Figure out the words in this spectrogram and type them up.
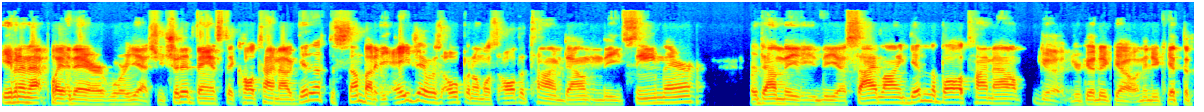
even in that play there, where yes, you should advance it, call timeout, get it up to somebody. AJ was open almost all the time down the seam there, or down the the uh, sideline. Give him the ball, timeout, good, you're good to go. And then you get the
